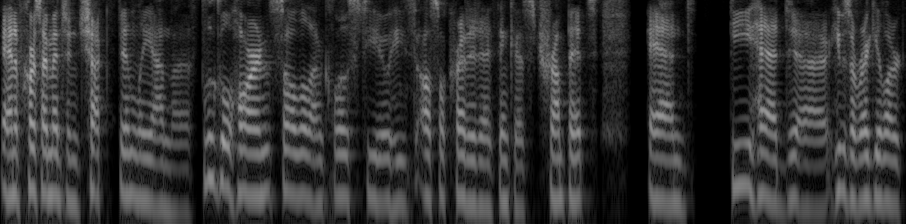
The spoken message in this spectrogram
And of course, I mentioned Chuck Findley on the flugelhorn solo on Close to You. He's also credited, I think, as trumpet. And he had uh, he was a regular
